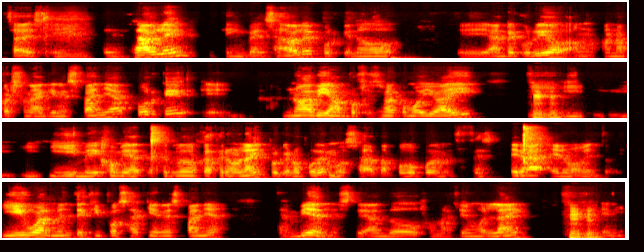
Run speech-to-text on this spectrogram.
¿Sabes? E impensable, e impensable, porque no eh, han recurrido a, una persona aquí en España porque eh, no había un profesional como yo ahí y, me dijo, mira, tenemos que hacer online porque no podemos, o sea, tampoco podemos. Entonces, era el momento. Y igualmente equipos aquí en España también estoy dando formación online. Tenía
